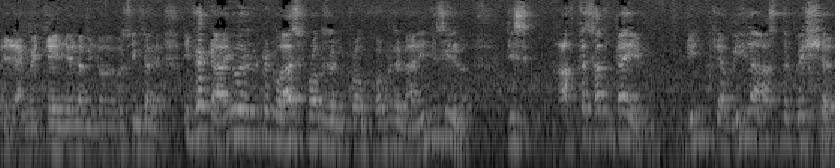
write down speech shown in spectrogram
well, language changes, I mean, those things are there. In fact, I was to ask Professor, from Professor Nalin de Silva, this, after some time, didn't Wheeler ask the question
